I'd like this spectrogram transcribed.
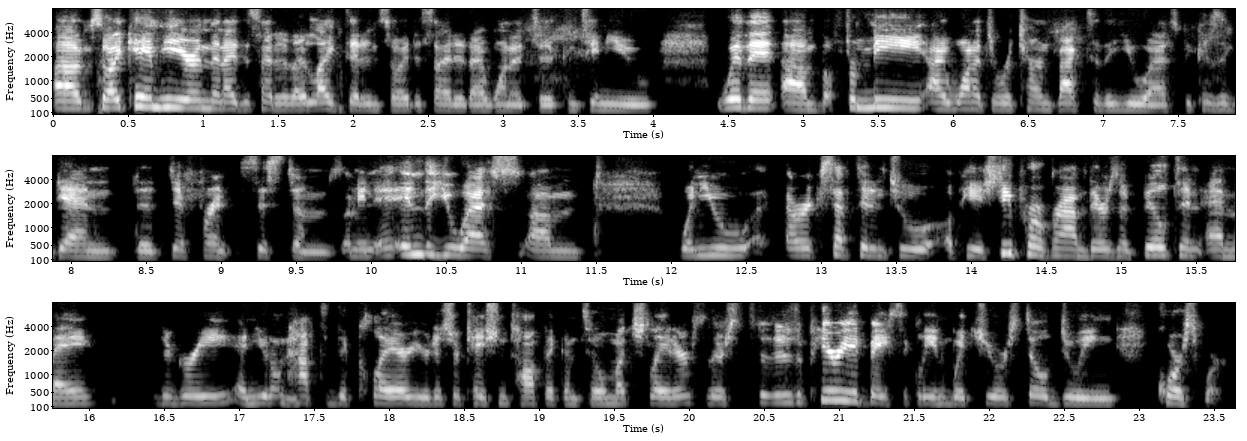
Um, so I came here and then I decided I liked it. And so I decided I wanted to continue with it. Um, but for me, I wanted to return back to the US because, again, the different systems, I mean, in the US, um, when you are accepted into a PhD program, there's a built in MA degree and you don't have to declare your dissertation topic until much later. So there's, there's a period basically in which you're still doing coursework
